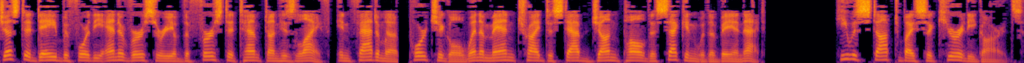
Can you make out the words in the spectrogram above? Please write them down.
just a day before the anniversary of the first attempt on his life, in Fatima, Portugal when a man tried to stab John Paul II with a bayonet. He was stopped by security guards.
